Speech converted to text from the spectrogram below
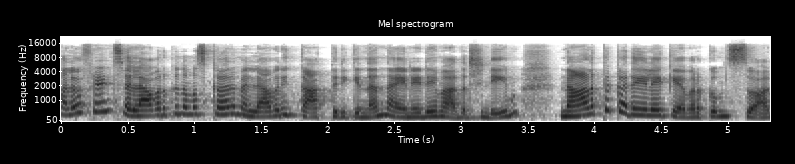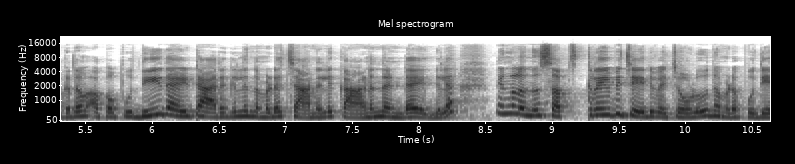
ഹലോ ഫ്രണ്ട്സ് എല്ലാവർക്കും നമസ്കാരം. എല്ലാവരും കാത്തിരിക്കുന്ന നയനയുടെയും ആദർശിന്റെയും നാളത്തെ കഥയിലേക്ക് എവർക്കും സ്വാഗതം. അപ്പോൾ പുതിയതായിട്ട് ആരെങ്കിലും നമ്മുടെ ചാനൽ കാണുന്നുണ്ടെങ്കിൽ നിങ്ങളൊന്ന് സബ്സ്ക്രൈബ് ചെയ്ത് വെച്ചോളൂ. നമ്മുടെ പുതിയ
